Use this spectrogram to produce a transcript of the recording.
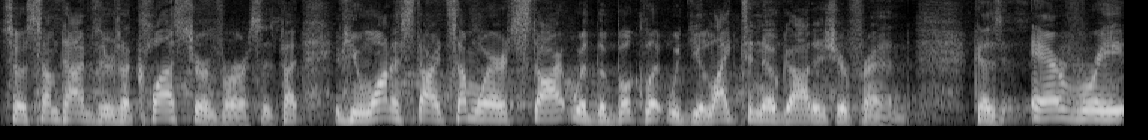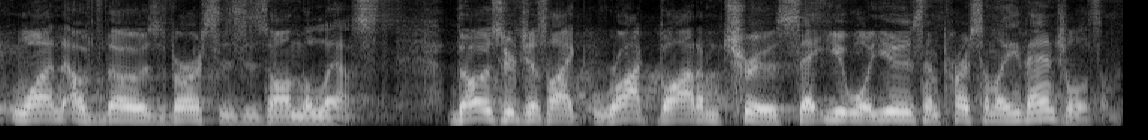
So sometimes there's a cluster of verses. But if you want to start somewhere, start with the booklet, Would You Like to Know God as Your Friend? Because every one of those verses is on the list. Those are just like rock bottom truths that you will use in personal evangelism.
